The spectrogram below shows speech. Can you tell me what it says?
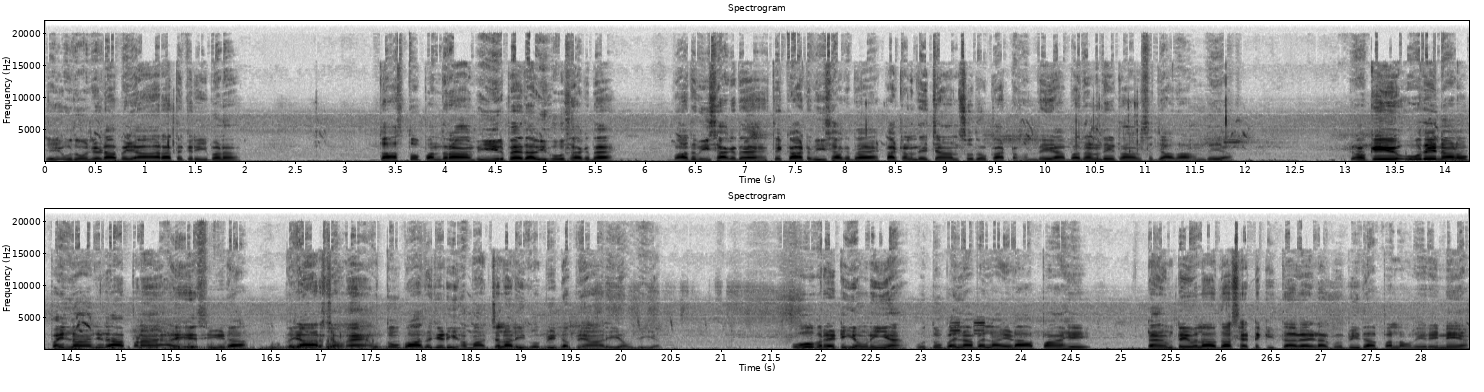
ਤੇ ਉਦੋਂ ਜਿਹੜਾ ਬਾਜ਼ਾਰ ਆ ਤਕਰੀਬਨ 10 ਤੋਂ 15 20 ਰੁਪਏ ਦਾ ਵੀ ਹੋ ਸਕਦਾ ਵੱਧ ਵੀ ਸਕਦਾ ਹੈ ਤੇ ਘਟ ਵੀ ਸਕਦਾ ਹੈ। ਘਟਣ ਦੇ ਚਾਂਸ ਉਦੋਂ ਘੱਟ ਹੁੰਦੇ ਆ, ਵਧਣ ਦੇ ਚਾਂਸ ਜ਼ਿਆਦਾ ਹੁੰਦੇ ਆ। ਕਿਉਂਕਿ ਉਹਦੇ ਨਾਲੋਂ ਪਹਿਲਾਂ ਜਿਹੜਾ ਆਪਣਾ ਇਹ ਸੀਡ ਆ, ਬਾਜ਼ਾਰ ਚ ਆਉਣਾ ਹੈ, ਉਦੋਂ ਬਾਅਦ ਜਿਹੜੀ ਹਿਮਾਚਲ ਵਾਲੀ ਗੋਭੀ ਡੱਬਿਆਂ ਵਾਲੀ ਆਉਂਦੀ ਆ। ਉਹ ਵੈਰਾਈਟੀ ਆਉਣੀ ਆ। ਉਦੋਂ ਪਹਿਲਾਂ ਪਹਿਲਾਂ ਜਿਹੜਾ ਆਪਾਂ ਇਹ ਟਾਈਮ ਟੇਬਲ ਆਪਦਾ ਸੈੱਟ ਕੀਤਾ ਹੋਇਆ, ਜਿਹੜਾ ਗੋਭੀ ਦਾ ਆਪਾਂ ਲਾਉਂਦੇ ਰਹਿੰਦੇ ਆ।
